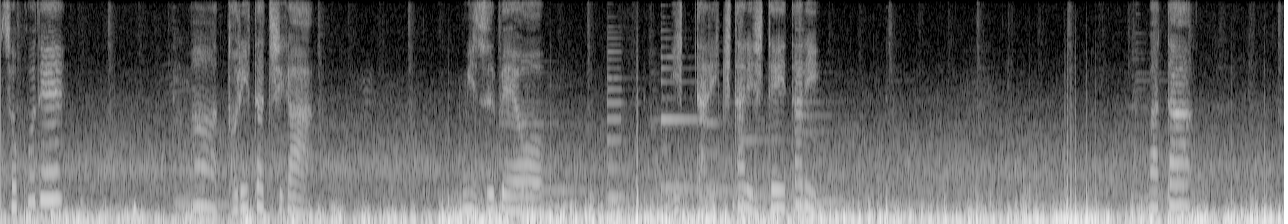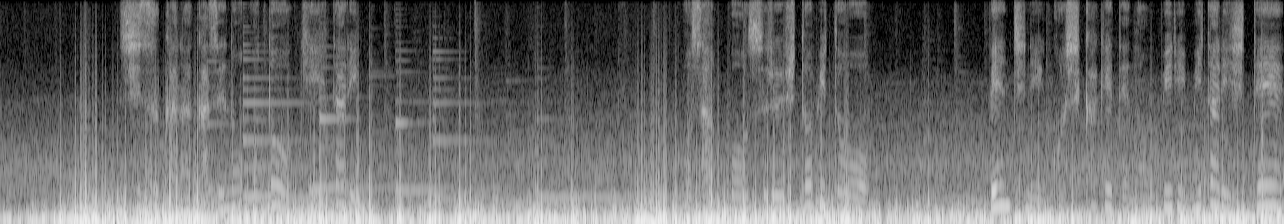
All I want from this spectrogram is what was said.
そこでまあ鳥たちが水辺を行ったり来たりしていたりベンチに腰掛けてのんびり見たりして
